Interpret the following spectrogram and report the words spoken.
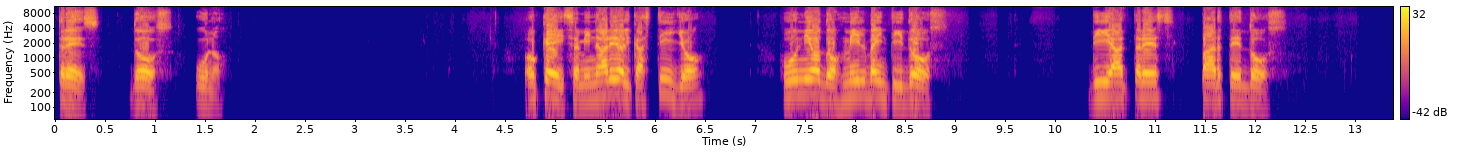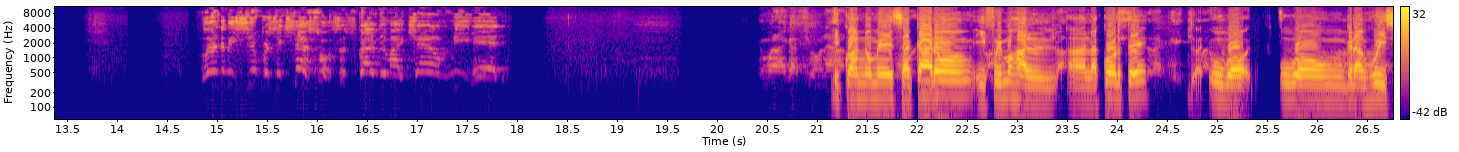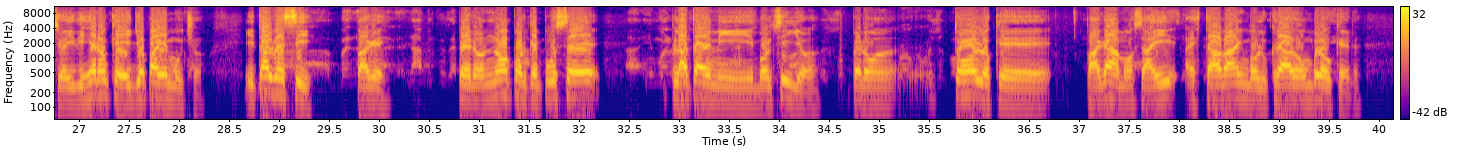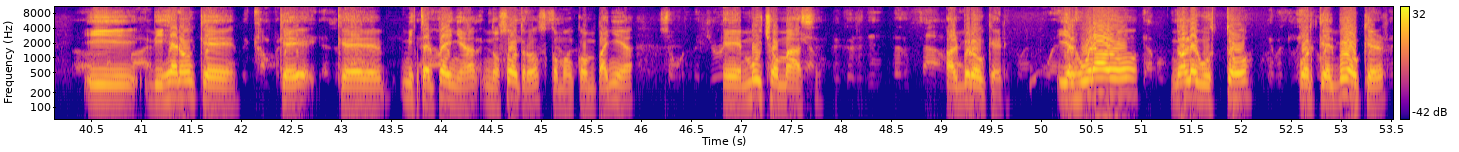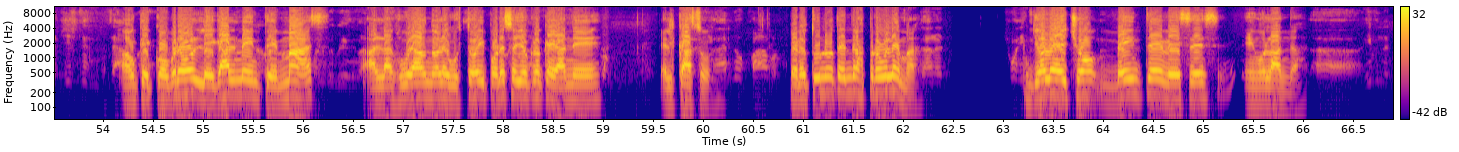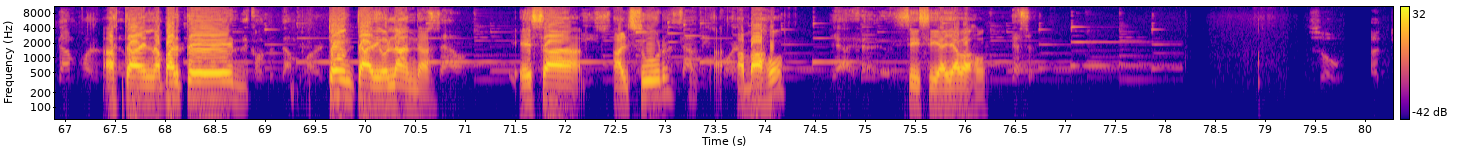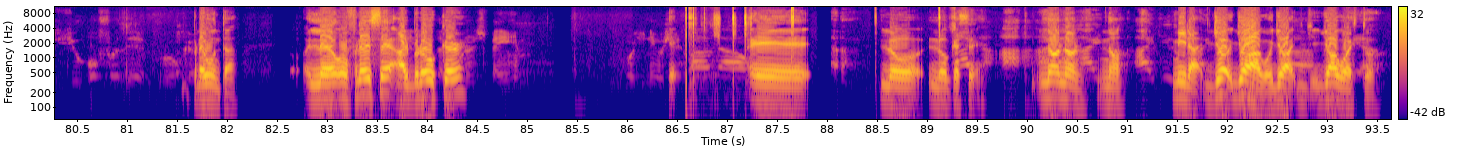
3, 2, 1. Ok, Seminario del Castillo, junio 2022, día 3, parte 2. Learn to be super successful. Subscribe to my channel, Meathead. Y cuando me sacaron y fuimos al- a la corte, hubo, hubo un gran juicio y dijeron que yo pagué mucho. Y tal vez sí, pagué, pero no porque puse plata de mi bolsillo, pero todo lo que pagamos ahí estaba involucrado un broker. Y dijeron que, que, que Mr. Peña, nosotros como compañía, eh, mucho más al broker. Y el jurado no le gustó porque el broker, aunque cobró legalmente más, al jurado no le gustó y por eso yo creo que gané el caso. Pero tú no tendrás problema. Done it 20 Yo lo he hecho 20 veces en Holanda, hasta en la parte tonta de Holanda, esa al sur, abajo. Sí, sí, allá abajo. Pregunta, ¿le ofrece al broker eh, lo, lo que se... No, no, no. Mira, yo, yo hago, yo, yo hago esto.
